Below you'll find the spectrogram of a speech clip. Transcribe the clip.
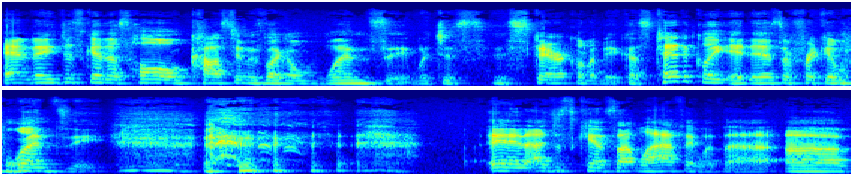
And they just get this whole costume is like a onesie, which is hysterical to me because technically it is a freaking onesie. and I just can't stop laughing with that. Uh,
